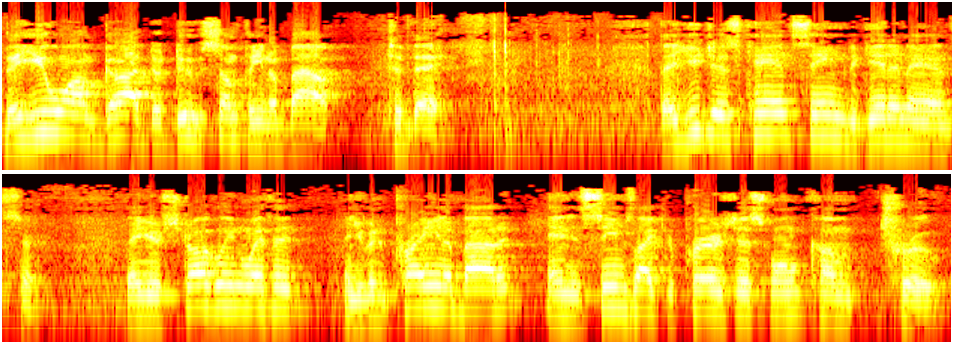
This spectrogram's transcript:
that you want God to do something about today. That you just can't seem to get an answer. That you're struggling with it, and you've been praying about it, and it seems like your prayers just won't come true.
